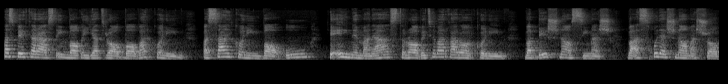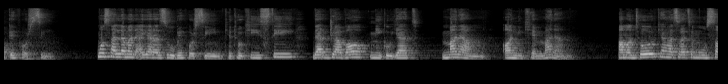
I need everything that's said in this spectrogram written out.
پس بهتر است این واقعیت را باور کنیم و سعی کنیم با او که عین من است رابطه برقرار کنیم و بشناسیمش و از خودش نامش را بپرسیم. مسلما اگر از او بپرسیم که تو کیستی در جواب می‌گوید منم آن که منم. همانطور که حضرت موسی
